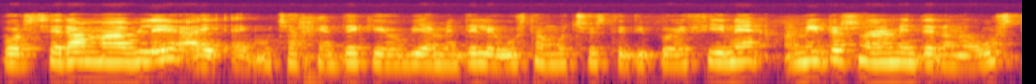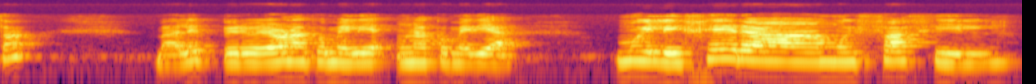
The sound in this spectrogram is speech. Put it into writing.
por ser amable, hay, hay mucha gente que obviamente le gusta mucho este tipo de cine. A mí personalmente no me gusta, ¿vale? Pero era una comedia, una comedia muy ligera, muy fácil,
